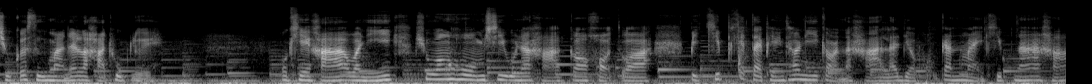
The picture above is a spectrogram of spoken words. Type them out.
ชิวก็ซื้อมาได้ราคาถูกเลย โอเคค่ะ วันนี้ช่วงโฮมชิลนะคะ ก็ขอตัวปิดคลิปแต่เพียงเท่านี้ก่อนนะคะ แล้วเดี๋ยวพบกันใหม่คลิปหน้าค่ะ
